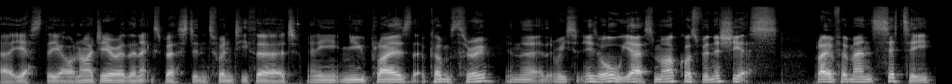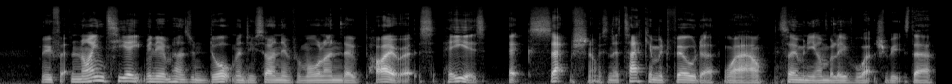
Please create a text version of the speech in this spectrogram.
Uh, yes, they are. Nigeria, the next best in 23rd. Any new players that have come through in the, the recent years? Oh, yes, Marcos Vinicius, playing for Man City, moved for £98 million from Dortmund, who signed him from Orlando Pirates. He is exceptional. He's an attacking midfielder. Wow, so many unbelievable attributes there.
